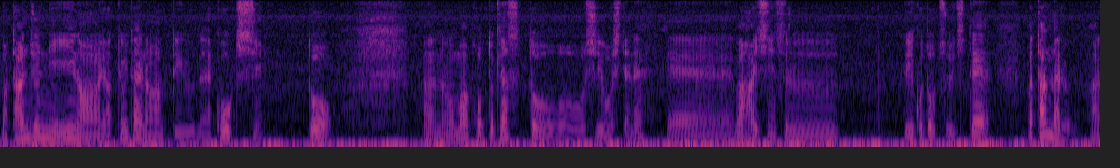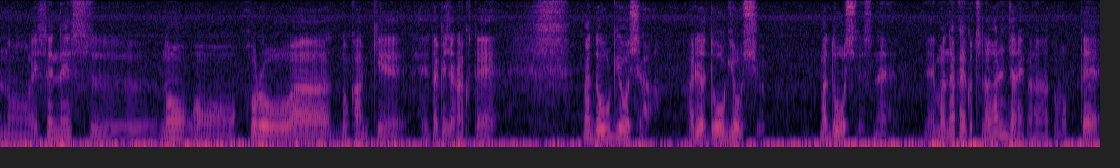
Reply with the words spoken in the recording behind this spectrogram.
まあ、単純にいいなやってみたいなっていうね好奇心とあのまあポッドキャストを使用してねえー、まあ、配信するっていうことを通じて、まあ、単なるあの SNS のフォロワーの関係だけじゃなくて、まあ、同業者あるいは同業種、まあ、同士ですね、えー、まあ、仲良くつながるんじゃないかなと思って、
